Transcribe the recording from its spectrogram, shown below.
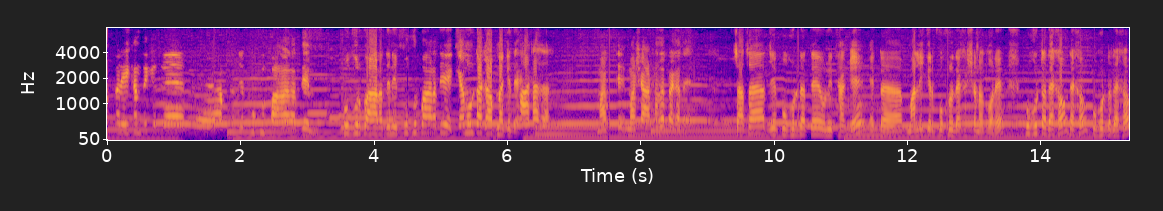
আপনার এখান থেকে যে আপনি যে পুকুর পাহারা দেন পুকুর পাহারা দেন এই পুকুর পাহারা দিয়ে কেমন টাকা আপনাকে দেয়? আট হাজার। মাসে মাসে আট হাজার টাকা দেয়। চাচা যে পুকুরটাতে উনি থাকে একটা মালিকের পুকুর দেখাশোনা করে। পুকুরটা দেখাও দেখাও পুকুরটা দেখাও।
